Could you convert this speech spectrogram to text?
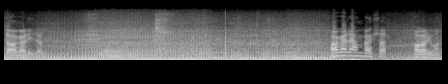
त अगाडि अगाडि राख्नु बाइक सर अगाडिमा न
